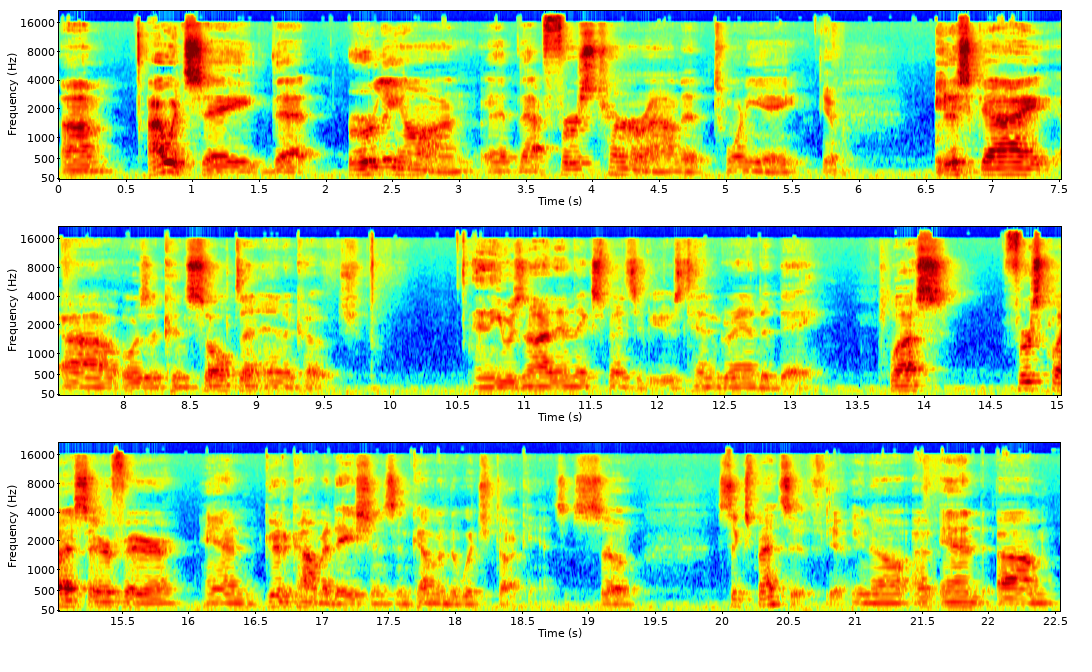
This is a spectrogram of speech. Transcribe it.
Um, I would say that early on, at that first turnaround at 28, yep. this guy uh, was a consultant and a coach. And he was not inexpensive. He was 10 grand a day, plus first class airfare and good accommodations and coming to Wichita, Kansas. So it's expensive, yeah. you know, uh, and, um,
